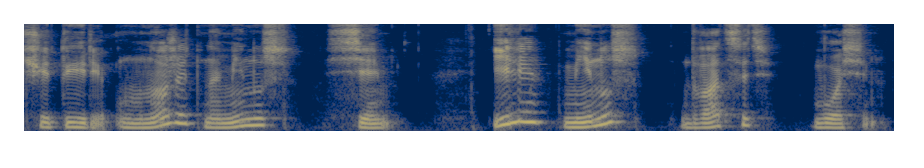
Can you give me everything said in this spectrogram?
4 умножить на минус 7. Или минус 28.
